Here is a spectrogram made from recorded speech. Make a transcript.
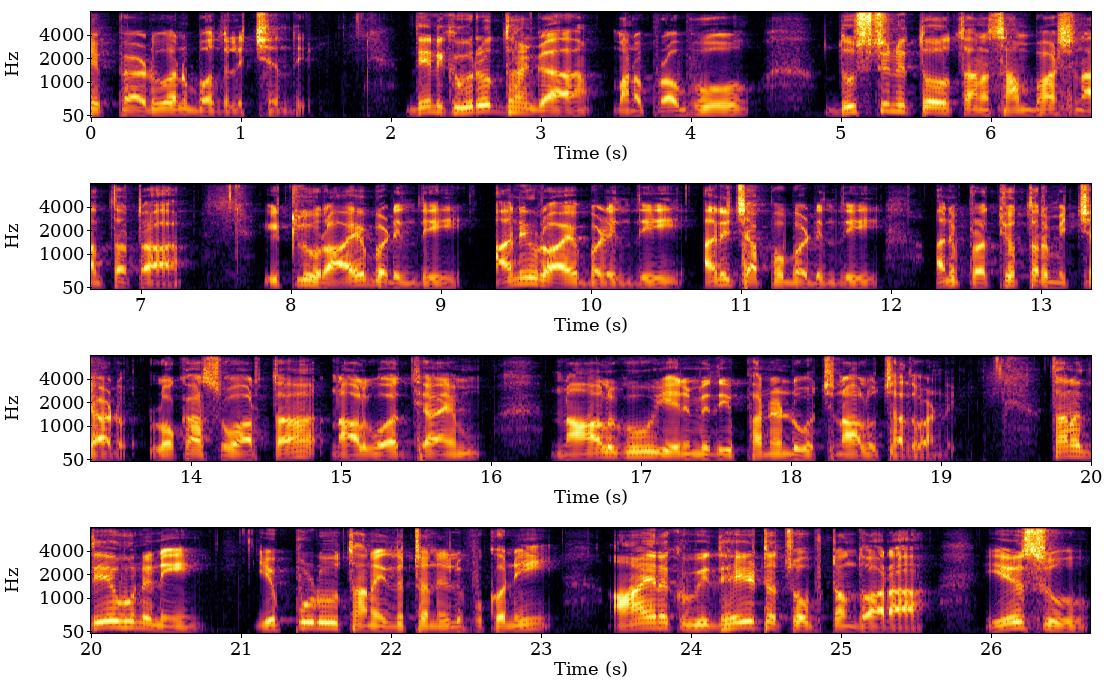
చెప్పాడు అని బదులిచ్చింది. దీనికి విరుద్ధంగా మన ప్రభు దుష్టునితో తన సంభాషణ అంతటా ఇట్లు రాయబడింది అని వ్రాయబడింది అని చెప్పబడింది అని ప్రత్యుత్తరం ఇచ్చాడు లోకాసు నాలుగో అధ్యాయం నాలుగు ఎనిమిది పన్నెండు వచనాలు చదవండి. తన దేవునిని ఎప్పుడూ తన ఎదుట నిలుపుకొని ఆయనకు విధేయత చూపటం ద్వారా యేసు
